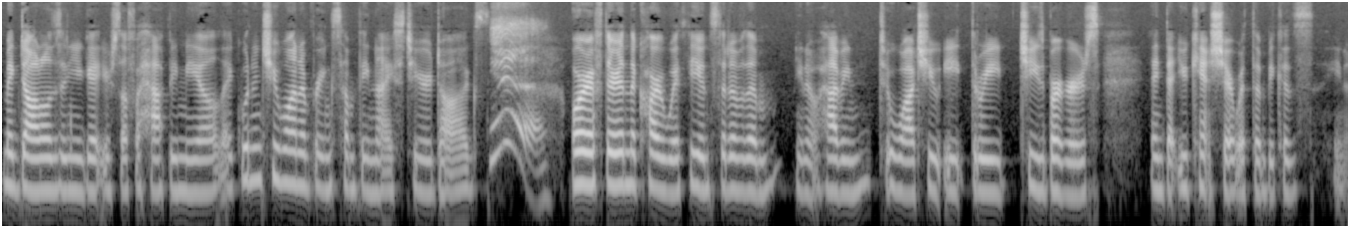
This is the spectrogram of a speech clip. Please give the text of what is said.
McDonald's and you get yourself a happy meal, like wouldn't you want to bring something nice to your dogs? Yeah. or if they're in the car with you instead of them, you know, having to watch you eat three cheeseburgers and that you can't share with them because, you know,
